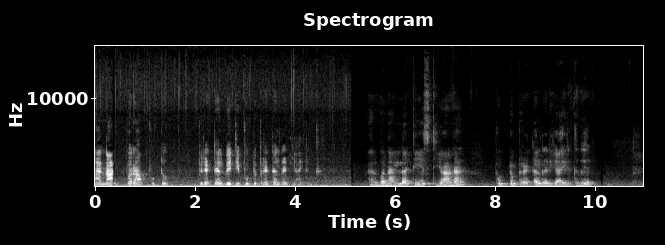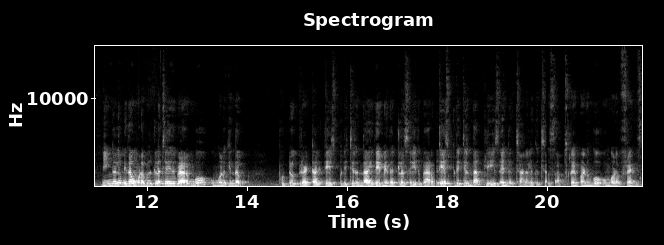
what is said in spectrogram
அஹ் நான் சூப்பராக புட்டு பிரட்டல் வெஜ்ஜி புட்டு பிரட்டல் ரெடி ஆயிருக்கு. ரொம்ப நல்ல டேஸ்டியான புட்டு பிரட்டல் ரெடி ஆயிருக்குது. நீங்களும் இதை உங்களோட வீட்டில் செய்து பாருங்கோ. உங்களுக்கு இந்த புட்டு பிரட்டல் டேஸ்ட் பிடிச்சிருந்தா இதே மெதட்டில் செய்து பாருங்க. டேஸ்ட் பிடிச்சிருந்தா ப்ளீஸ் இந்த சேனலுக்கு சப்ஸ்கிரைப் பண்ணுங்க. உங்களோட ஃப்ரெண்ட்ஸ்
